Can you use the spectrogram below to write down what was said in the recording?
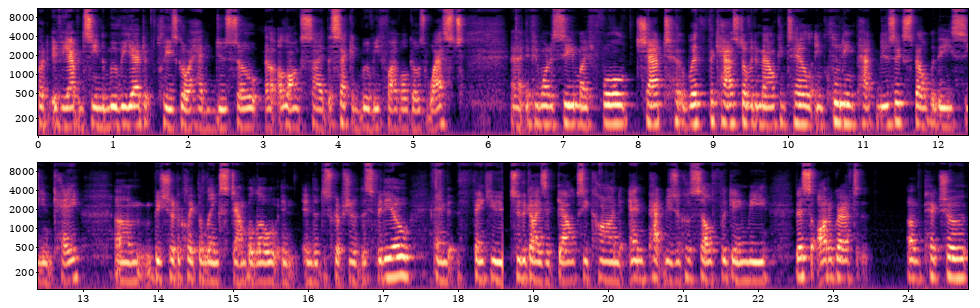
But if you haven't seen the movie yet, please go ahead and do so uh, alongside the second movie, Fievel Goes West. Uh, if you want to see my full chat with the cast of An American Tail, including Pat Musick, spelled with E, C, and K, um, be sure to click the links down below in, in the description of this video. And thank you to the guys at GalaxyCon and Pat Musick herself for giving me this autographed um, picture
